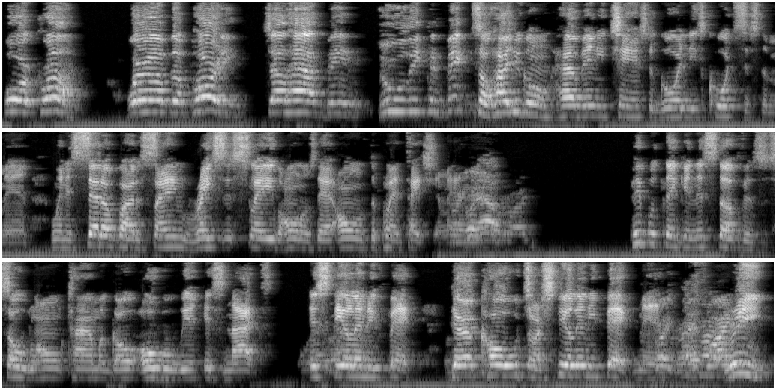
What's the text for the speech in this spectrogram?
for a crime, whereof the party shall have been duly convicted. So how you gonna have any chance to go in these court system, man, when it's set up by the same racist slave owners that owns the plantation, man? Bring it out. People thinking this stuff is so long time ago, over with. It's not. It's still in effect. Their codes are still in effect, man. That's right. Read.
